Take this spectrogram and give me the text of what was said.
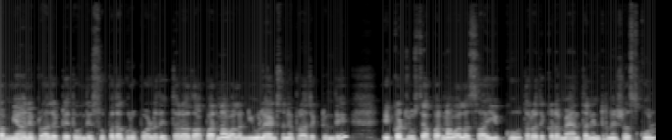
గమ్య అనే ప్రాజెక్ట్ అయితే ఉంది. సుపద గ్రూప్ వాళ్ళది. తర్వాత అపర్ణ వాళ్ళ న్యూ ల్యాండ్స్ అనే ప్రాజెక్ట్ ఉంది. ఇక్కడ చూస్తే అపర్ణ వాళ్ళ సాయిక్కు తర్వాత ఇక్కడ మ్యాంథన్ ఇంటర్నేషనల్ స్కూల్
